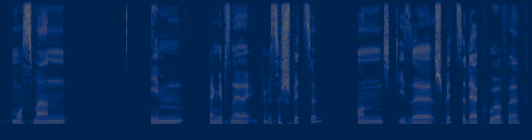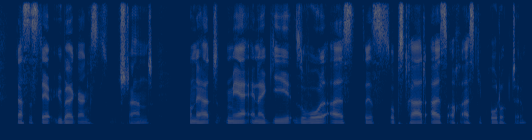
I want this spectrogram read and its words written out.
muss man eben, dann gibt es eine gewisse Spitze und diese Spitze der Kurve, das ist der Übergangszustand. Und er hat mehr Energie sowohl als das Substrat als auch als die Produkte.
